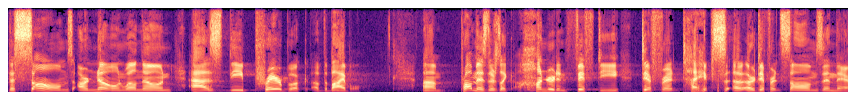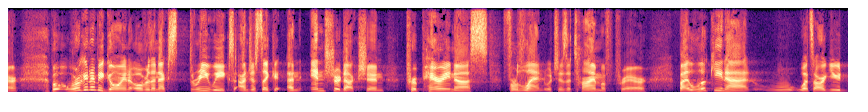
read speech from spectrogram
the Psalms are known, well known, as the prayer book of the Bible. Um, Problem is, there's like 150 different types uh, or different psalms in there. But we're going to be going over the next three weeks on just like an introduction, preparing us for Lent, which is a time of prayer, by looking at what's argued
